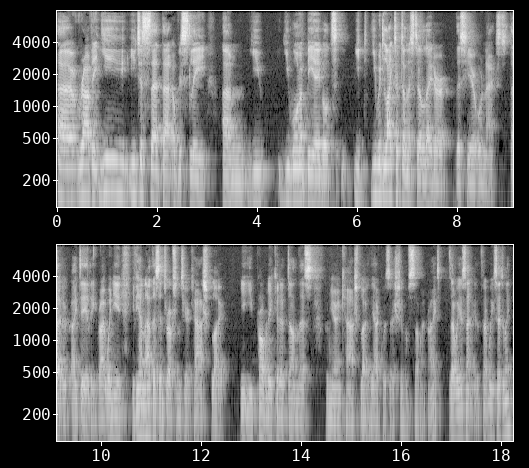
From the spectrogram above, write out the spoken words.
Uh, Ravi, you you just said that obviously um, you you want to be able to you you would like to have done this still later this year or next that ideally right? When you if you hadn't had this interruption to your cash flow you, you probably could have done this from your own cash flow the acquisition of summit right? Is that what you said is that what you said to me?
